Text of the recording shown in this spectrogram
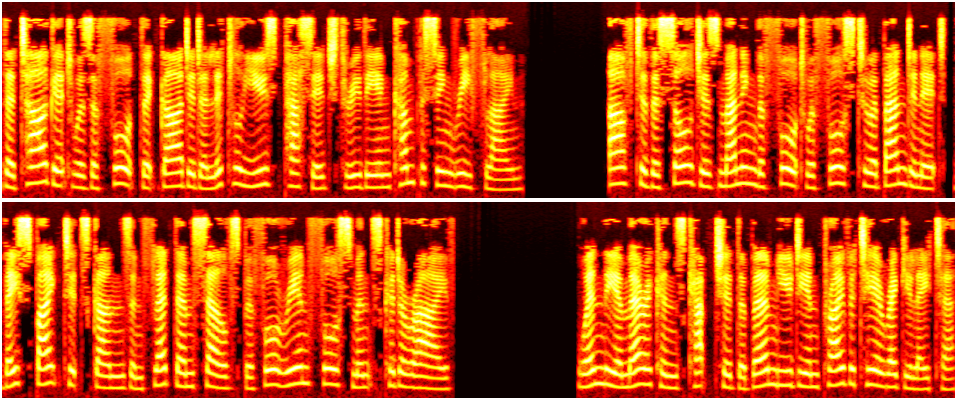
The target was a fort that guarded a little used passage through the encompassing reef line. After the soldiers manning the fort were forced to abandon it, they spiked its guns and fled themselves before reinforcements could arrive. When the Americans captured the Bermudian privateer Regulator,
